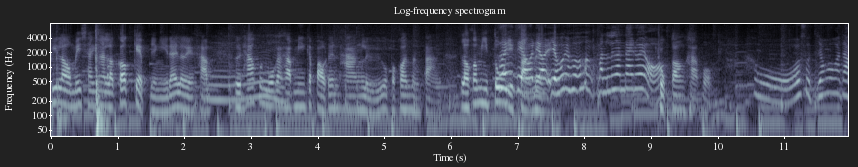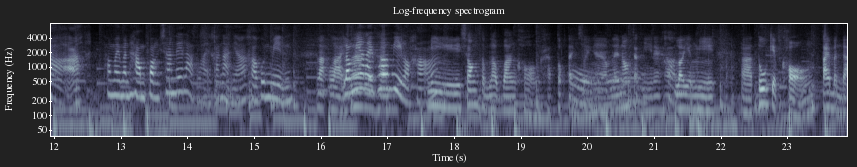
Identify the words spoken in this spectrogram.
ที่เราไม่ใช้งานเราก็เก็บอย่างนี้ได้เลยครับมคือถ้าคุณมุกอะครับมีกระเป๋าเดินทางหรืออุปกรณ์ต่างๆ เราก็มีตู้เฮ้ยอีกเดี๋ยฝั่วงหเดี๋นึ่ยวงเดี๋ยวเพิ่งอย่าเพิ่งมันเลื่อนได้ด้วยเหรอถูกต้องครับผมโหสุดยอดอะทำไมมันทำฟังก์ชันได้หลากหลายขนาดเนี้ยคะคุณมิน หลากหลายแล้วมีอะไรากลยคบเพิ่มอีกเหรอคะมีช่องสำหรับวางของครับตกแต่งสวยงาม โอ้และนอกจากนี้นะครับ ค่ะ เรายังมีอ่าตู้เก็บของใต้บันได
